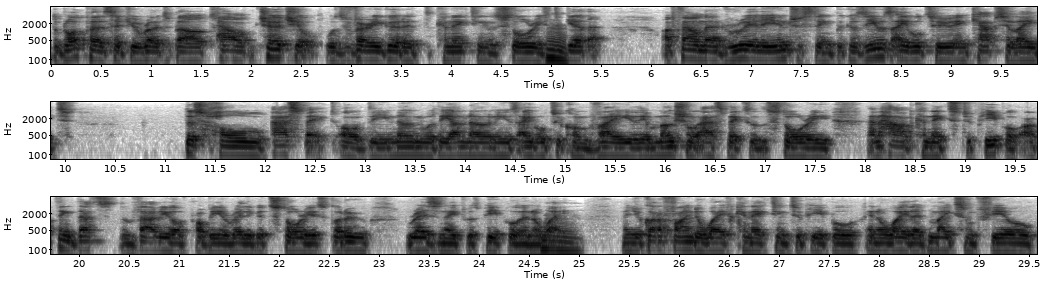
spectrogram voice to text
the blog post that you wrote about how Churchill was very good at connecting the stories together, I found that really interesting because he was able to encapsulate this whole aspect of the known with the unknown. He is able to convey the emotional aspects of the story and how it connects to people. I think that's the value of probably a really good story. It's got to resonate with people in a way. Mm. And you've got to find a way of connecting to people in a way that makes them feel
